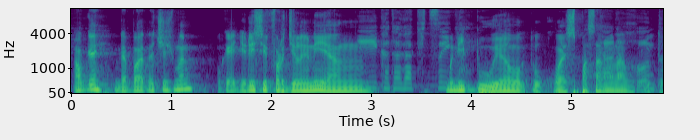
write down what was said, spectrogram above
Oke, okay, dapat achievement. Oke, okay, jadi si Virgil ini yang menipu ya waktu quest pasang laut itu.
